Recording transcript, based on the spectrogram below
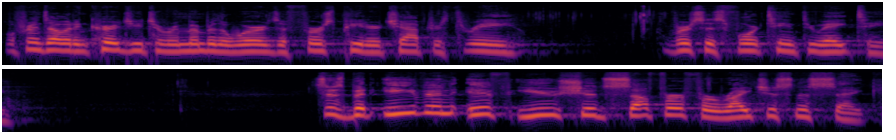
Well, friends, I would encourage you to remember the words of 1 Peter chapter 3, verses 14 through 18. It says, But even if you should suffer for righteousness' sake,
